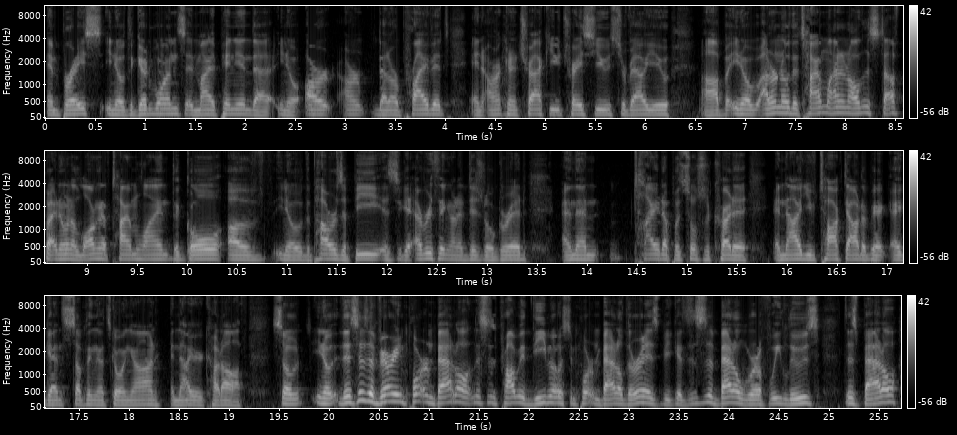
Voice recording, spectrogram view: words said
embrace you know the good ones, in my opinion, that you know are aren't that are private and aren't going to track you, trace you, surveil you. Uh, but you know, I don't know the timeline and all this stuff, but I know in a long enough timeline, the goal of you know the powers that be is to get everything on a digital grid and then tie it up with social credit and now you've talked out against something that's going on and now you're cut off. So you know this is a very important battle. This is probably the most important battle there is because this is a battle where if we lose this battle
